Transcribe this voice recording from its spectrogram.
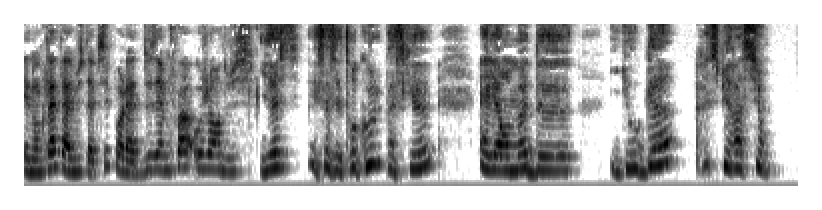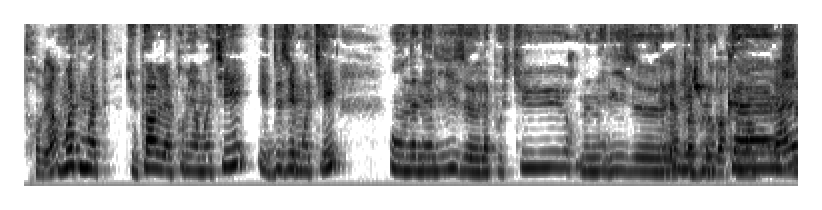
Et donc là, t'as vu ta psy pour la deuxième fois aujourd'hui. Yes, et ça c'est trop cool parce que elle est en mode euh, yoga respiration. Trop bien. Moite moite. Tu parles la première moitié et deuxième moitié, on analyse euh, la posture, on analyse euh, les blocages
